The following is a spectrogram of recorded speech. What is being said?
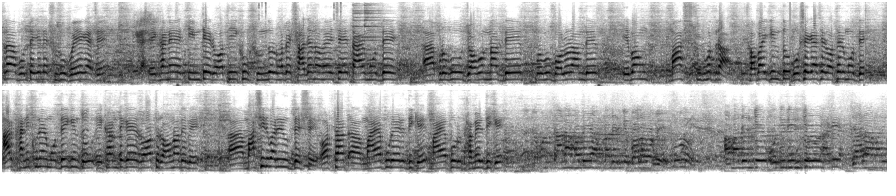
রথযাত্রা বলতে গেলে শুরু হয়ে গেছে। এখানে তিনটে রথই খুব সুন্দরভাবে সাজানো হয়েছে। তার মধ্যে প্রভু জগন্নাথ দেব, প্রভু বলরাম দেব এবং মা সুভদ্রা সবাই কিন্তু বসে গেছে রথের মধ্যে। আর খানিক্ষণের মধ্যেই কিন্তু এখান থেকে রথ রওনা দেবে মাসির বাড়ির উদ্দেশ্যে, অর্থাৎ মায়াপুরের দিকে, মায়াপুর ধামের দিকে। আপনাদেরকে বলা হবে। আমাদেরকে, অতিথিদেরকে যারা আমাদের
